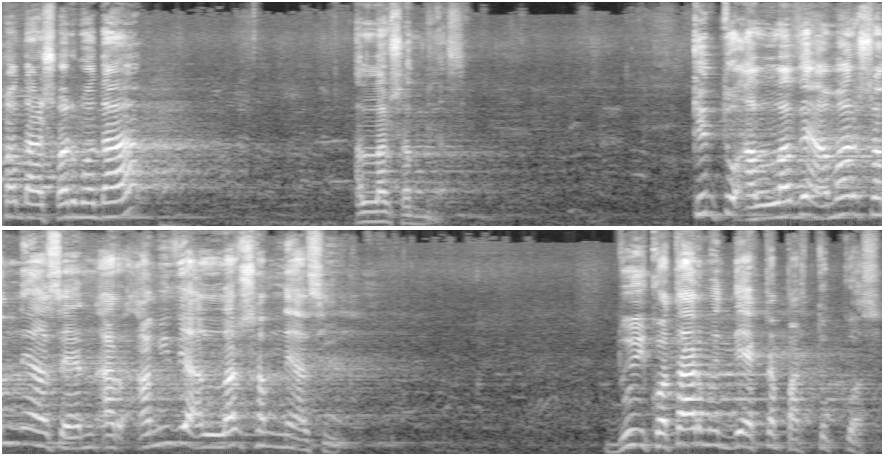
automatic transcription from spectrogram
সদা সর্বদা আল্লাহর সামনে আছি। কিন্তু আল্লাহ যে আমার সামনে আছেন আর আমি যে আল্লাহর সামনে আছি, দুই কথার মধ্যে একটা পার্থক্য আছে।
